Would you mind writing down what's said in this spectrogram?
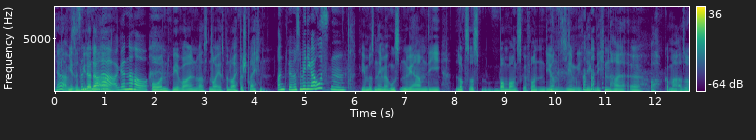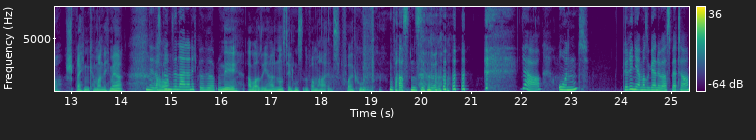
Ja, wir jetzt sind wieder da. da. Genau. Und wir wollen was Neues mit euch besprechen. Und wir müssen weniger husten. Wir müssen nicht mehr husten. Wir haben die Luxusbonbons gefunden, die uns jeglichen Hal. Äh, oh, guck mal, also sprechen kann man nicht mehr. Nee, das Aber- können sie leider nicht bewirken. Nee, aber sie halten uns den Husten vom Hals. Voll cool. Im wahrsten Sinne. ja, und wir reden ja immer so gerne über das Wetter.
